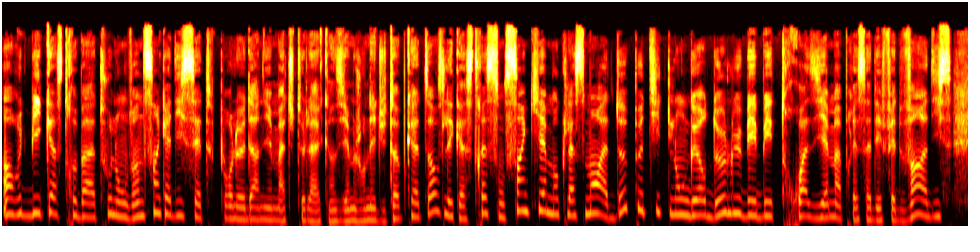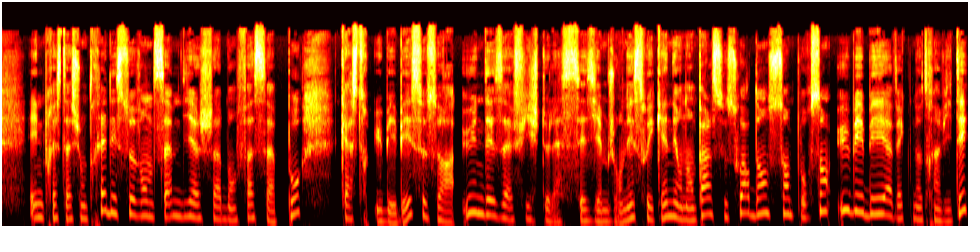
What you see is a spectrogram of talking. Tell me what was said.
En rugby, Castres bat à Toulon 25 à 17 pour le dernier match de la 15e journée du top 14. Les Castres sont 5e au classement à deux petites longueurs de l'UBB 3e après sa défaite 20 à 10 et une prestation très décevante samedi à Chaban face à Pau. Castres UBB, ce sera une des affiches de la 16e journée ce week-end et on en parle ce soir dans 100% UBB avec notre invité,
